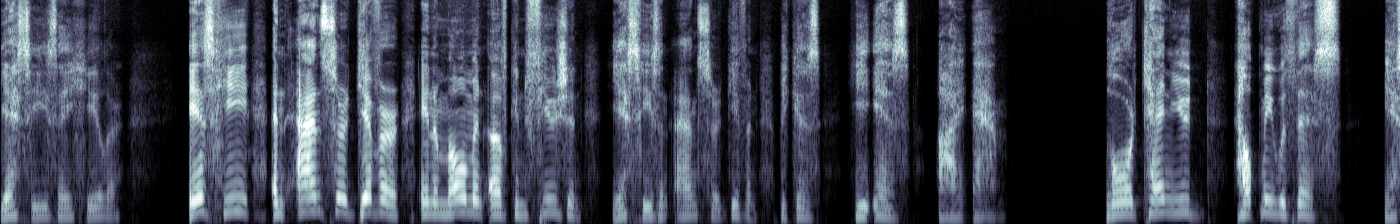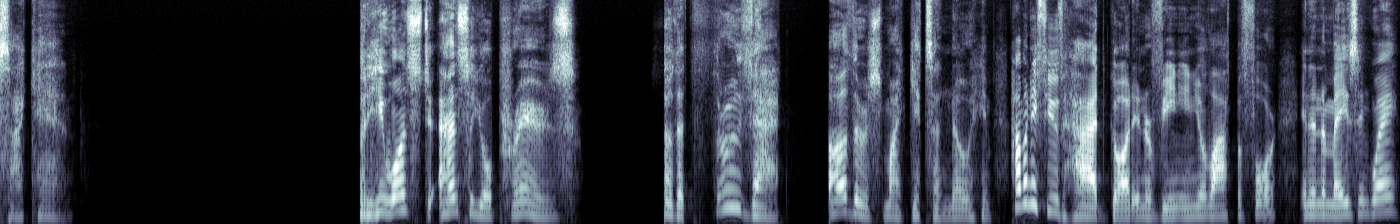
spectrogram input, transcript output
Yes, he's a healer. Is he an answer giver in a moment of confusion? Yes, he's an answer given because he is I am. Lord, can you help me with this? Yes, I can. But He wants to answer your prayers so that through that, others might get to know Him. How many of you have had God intervene in your life before in an amazing way?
